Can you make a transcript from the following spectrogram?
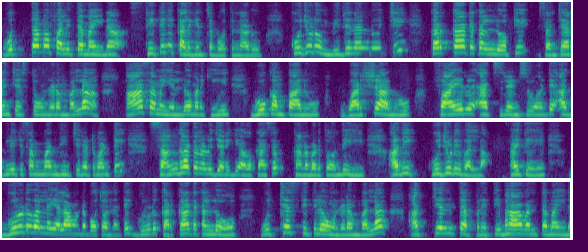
ఉత్తమ ఫలితమైన స్థితిని కలిగించబోతున్నాడు. కుజుడు మిథునం నుంచి కర్కాటకంలోకి సంచారం చేస్తూ ఉండడం వల్ల ఆ సమయంలో మనకి భూకంపాలు వర్షాలు ఫైర్ యాక్సిడెంట్స్ అంటే అగ్నికి సంబంధించినటువంటి సంఘటనలు జరిగే అవకాశం కనబడుతోంది. అది కుజుడి వల్ల. అయితే గురుడు వల్ల ఎలా ఉండబోతోందంటే గురుడు కర్కాటకంలో ఉచ్చ స్థితిలో ఉండడం వల్ల అత్యంత ప్రతిభావంతమైన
